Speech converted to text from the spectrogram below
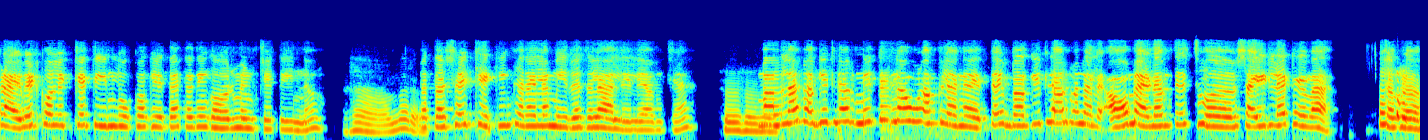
प्रायव्हेट कॉलेजचे तीन लोक घेतात आणि गव्हर्नमेंटचे तीन ना. हा बरोबर. तर तसं चेकिंग करायला मिरजला आलेले आमच्या. हम्म हम्म हम्म. मला बघितल्यावर मी त्यांना ओळखलं नाही. ते बघितल्यावर म्हणाले अहो मॅडम ते साईडला ठेवा सगळं.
